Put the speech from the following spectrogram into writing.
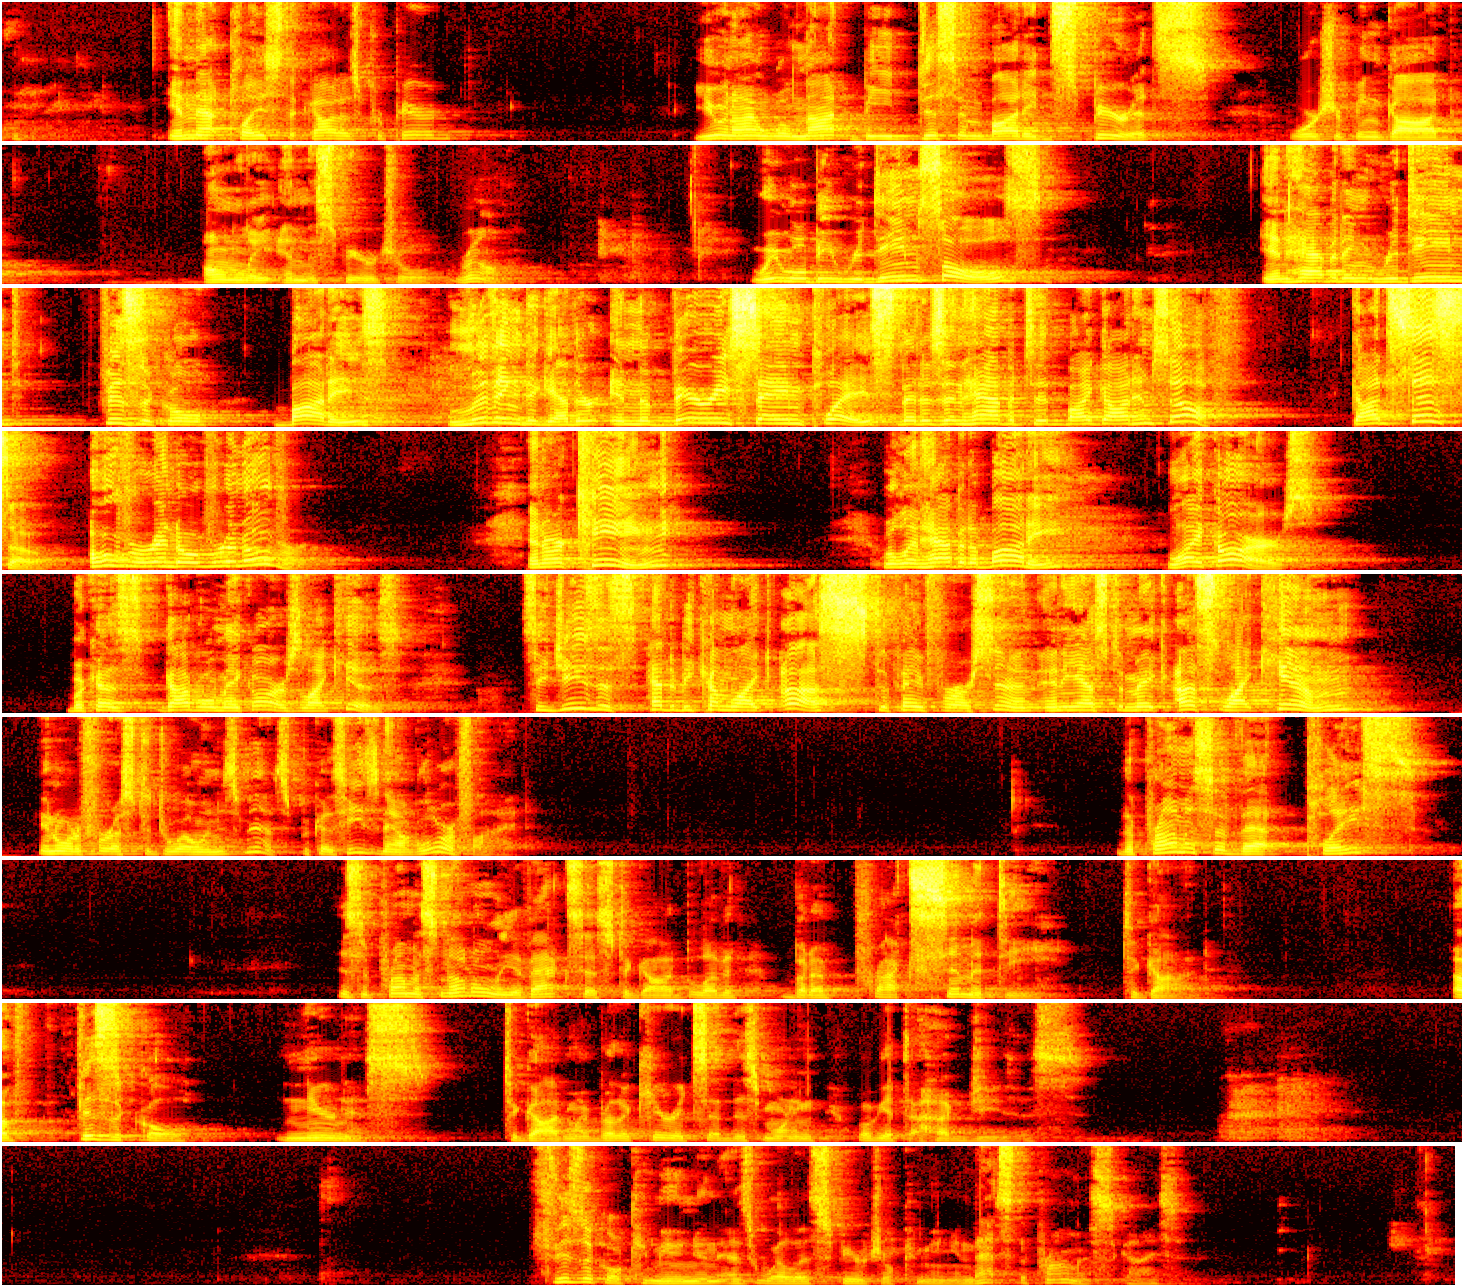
In that place that God has prepared, you and I will not be disembodied spirits worshiping God only in the spiritual realm. We will be redeemed souls inhabiting redeemed physical bodies living together in the very same place that is inhabited by God Himself. God says so over and over and over. And our King will inhabit a body like ours because God will make ours like His. See, Jesus had to become like us to pay for our sin, and he has to make us like him in order for us to dwell in his midst because he's now glorified. The promise of that place is the promise not only of access to God, beloved, but of proximity to God, of physical nearness to God. My brother Kirit said this morning, we'll get to hug Jesus. Physical communion as well as spiritual communion. That's the promise, guys.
